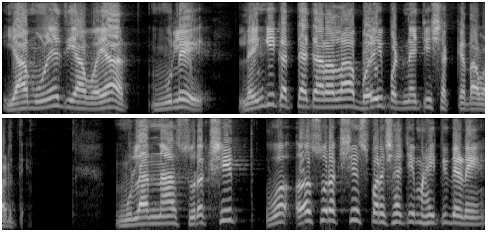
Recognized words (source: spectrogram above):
यामुळेच या वयात मुले लैंगिक अत्याचाराला बळी पडण्याची शक्यता वाढते. मुलांना सुरक्षित व असुरक्षित स्पर्शाची माहिती देणे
